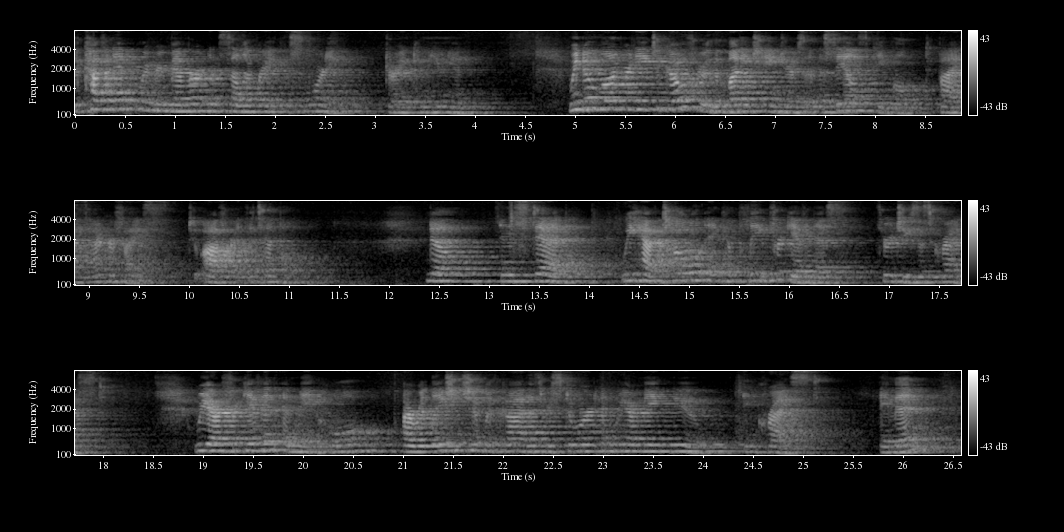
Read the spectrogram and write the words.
The covenant we remember and celebrate this morning during communion. We no longer need to go through the money changers and the salespeople to buy a sacrifice to offer at the temple. No, instead, we have total and complete forgiveness through Jesus Christ. We are forgiven and made whole. Our relationship with God is restored, and we are made new in Christ. Amen?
